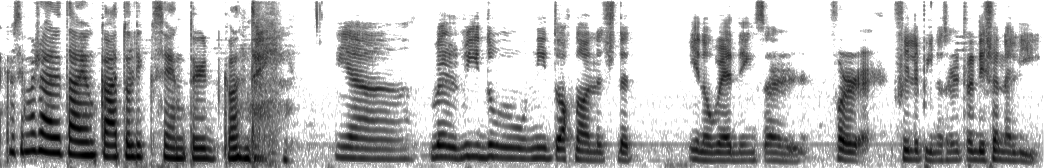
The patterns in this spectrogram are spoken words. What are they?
Kasi masyado tayong Catholic-centered country. Yeah. Well, we do need to acknowledge that, you know, weddings are, for Filipinos, are traditionally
